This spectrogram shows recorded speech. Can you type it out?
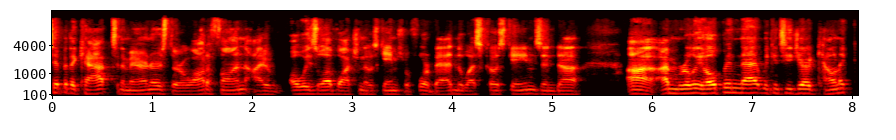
tip of the cap to the Mariners. They're a lot of fun. I always love watching those games before bed, in the West Coast games, and uh, uh, I'm really hoping that we can see Jarred Kelenic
